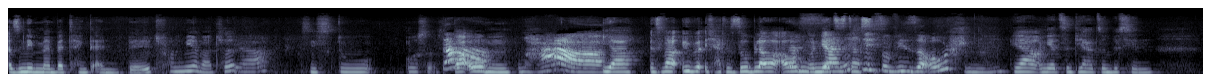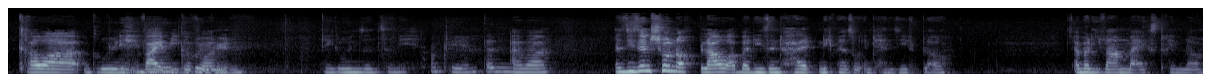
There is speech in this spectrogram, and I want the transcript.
also neben meinem Bett hängt ein Bild von mir. Warte. Ja. Siehst du. Wo ist es? Da. Da oben. Wow. Ja, es war über. Ich hatte so blaue Augen und jetzt ja ist das. richtig so wie The Ocean. Ja, und jetzt sind die halt so ein bisschen grauer, grün, will geworden. Nee, grün sind sie nicht. Okay, dann. Aber. Also die sind schon noch blau, aber die sind halt nicht mehr so intensiv blau. Aber die waren mal extrem blau.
